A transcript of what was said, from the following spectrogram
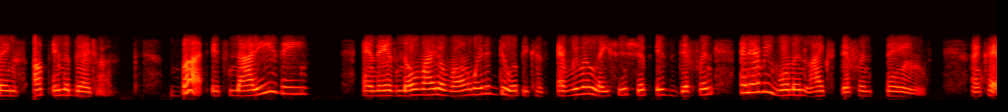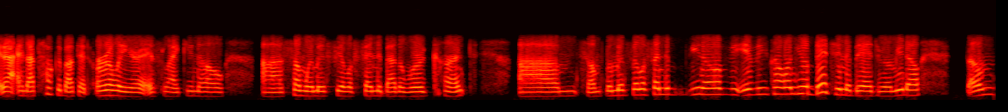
things up in the bedroom. But it's not easy, and there's no right or wrong way to do it because every relationship is different and every woman likes different things. Okay, and I, and I talked about that earlier. It's like, you know, uh, some women feel offended by the word cunt um, some women feel offended, you know, if, if he's calling you a bitch in the bedroom, you know. Some,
